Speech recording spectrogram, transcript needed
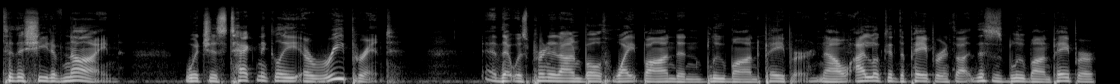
to the sheet of nine, which is technically a reprint that was printed on both white bond and blue bond paper. Now, I looked at the paper and thought, this is blue bond paper.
